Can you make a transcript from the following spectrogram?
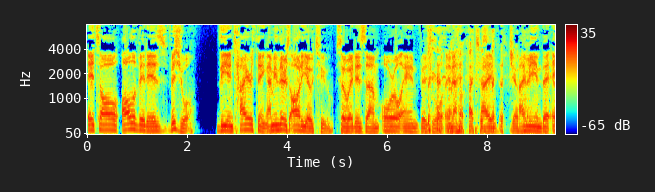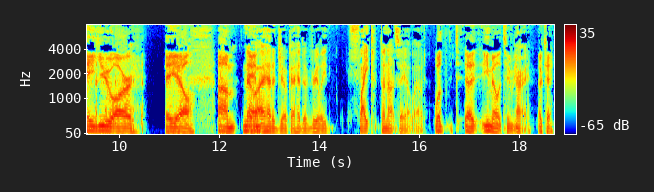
It's all, all of it is visual. The entire thing. I mean, there's audio too. So it is, um, oral and visual. And I, I I. I mean the A-U-R-A-L. Um, No, and- I had a joke. I had to really fight to not say out loud. Well, uh, email it to me. All right. Okay.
